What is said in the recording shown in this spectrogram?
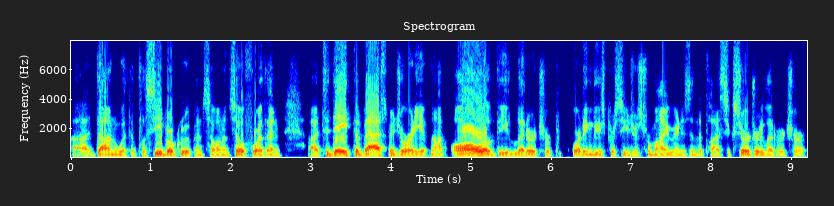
uh, done with the placebo group and so on and so forth. And uh, to date, the vast majority, if not all of the literature purporting these procedures for migraine is in the plastic surgery literature,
